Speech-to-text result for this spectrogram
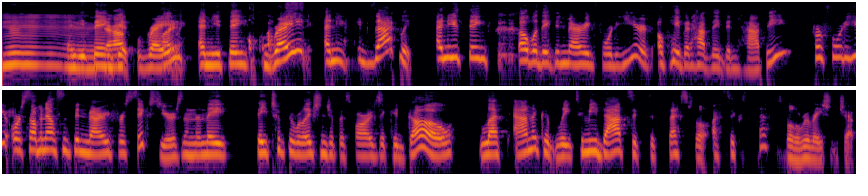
Mm, and you mm, think yep, it right? right? And you think, right? And you, exactly. And you think, oh, well, they've been married 40 years. Okay, but have they been happy for 40 years? Or someone else has been married for six years and then they they took the relationship as far as it could go, left amicably. To me, that's a successful, a successful relationship.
